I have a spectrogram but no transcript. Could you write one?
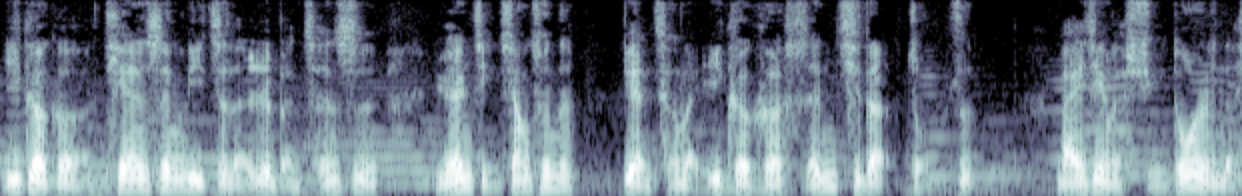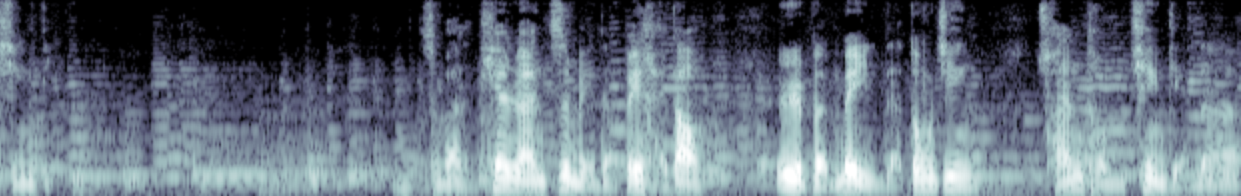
一个个天生丽质的日本城市远景乡村呢，变成了一颗颗神奇的种子，埋进了许多人的心底。什么天然之美的北海道，日本魅影的东京，传统庆典的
